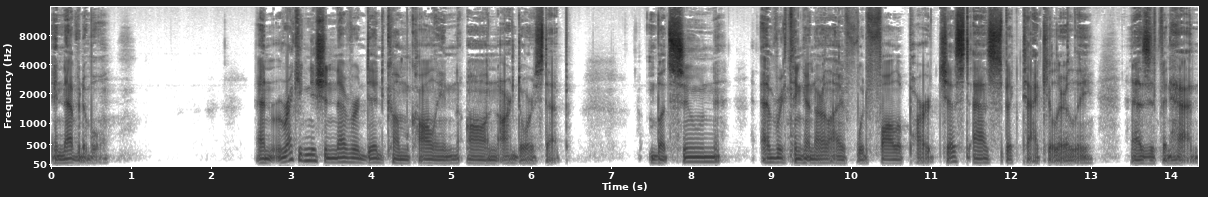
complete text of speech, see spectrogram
inevitable. And recognition never did come calling on our doorstep. But soon, everything in our life would fall apart just as spectacularly as if it had.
